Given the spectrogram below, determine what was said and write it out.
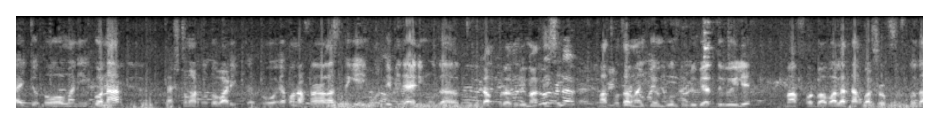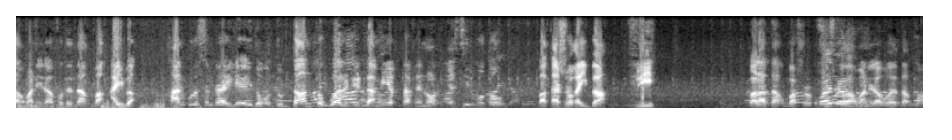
রাত যত মানে গোনার কাস্টমার কত বাড়িটা তো এখন আপনার কাছ থেকে এই মুহূর্তে বিদায় নিমু ঘুরা ঘুরি মাতিছি কথার মাধ্যমে ভুল ত্রুটি বিয়াদ দিবইলে মাফ করবা বালা থাকবা, সব সুস্থ থাকবা, নিরাপদে থাকবা, আইবা। খানগুলো সেন্টার আইলে এই দেখো, দুর্দান্ত কোয়ালিটির দামি একটা ফ্যানর এসির মতো বাতাসও খাইবা ফ্রি বালা থাকবা, সব সুস্থ থাকবা, নিরাপদে থাকবা।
